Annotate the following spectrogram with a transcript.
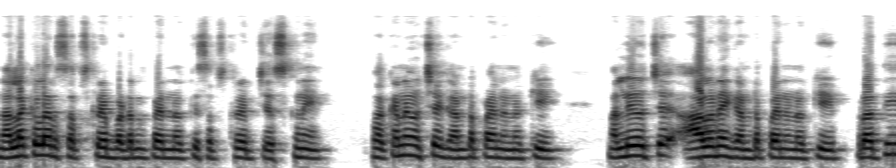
నల్ల కలర్ సబ్స్క్రైబ్ బటన్ పైన నొక్కి సబ్స్క్రైబ్ చేసుకుని పక్కనే వచ్చే గంట పైన నొక్కి మళ్ళీ వచ్చే ఆలనే గంట పైన నొక్కి ప్రతి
